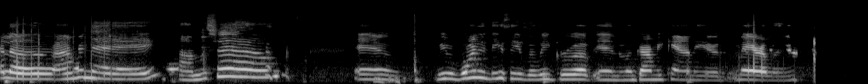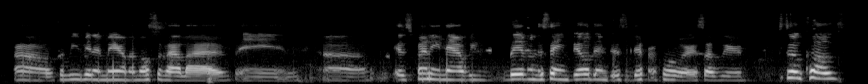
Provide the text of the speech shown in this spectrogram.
Hello, I'm Renee. I'm Michelle. And we were born in DC, but we grew up in Montgomery County, Maryland. Uh, so we've been in Maryland most of our lives, and uh, it's funny now we live in the same building, just a different floors. So we're still close,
